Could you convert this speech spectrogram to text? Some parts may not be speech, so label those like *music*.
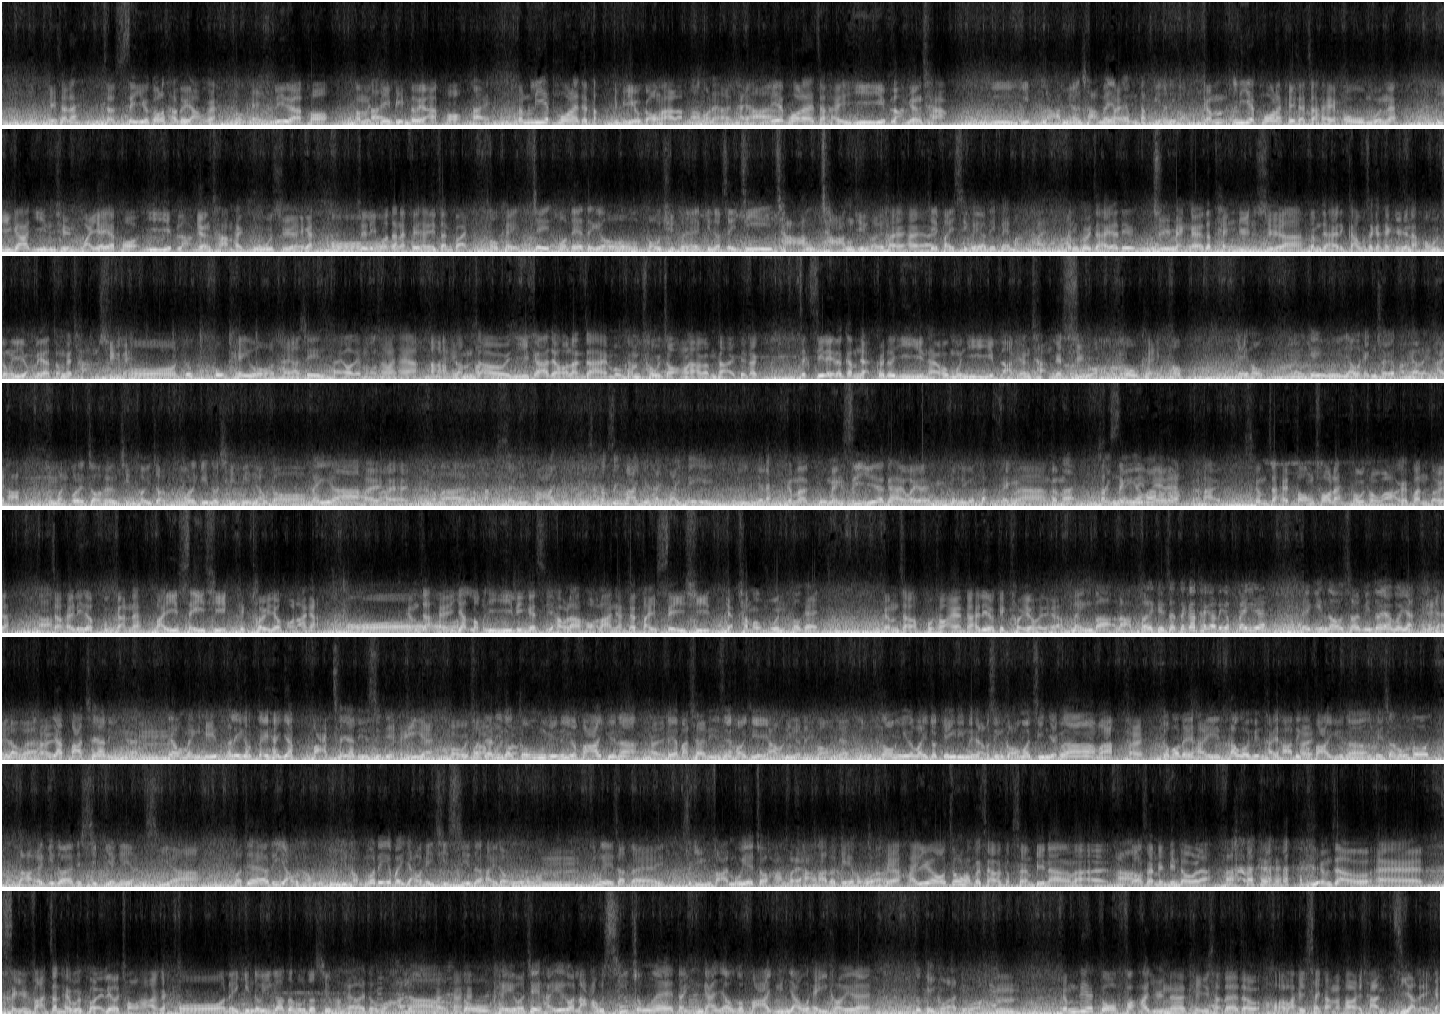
其實咧就四個角落頭都有嘅。OK 呢度有一棵，咁呢係邊都有一棵。係咁呢一棵咧就特別要講下啦。啊，我哋去睇下呢一棵咧就係二葉南洋杉。二葉南洋杉啊？有咩咁特別啊？呢個？咁呢一棵咧，其實就係澳門咧而家現存唯一一棵二葉南洋杉係古樹嚟嘅。哦即係呢棵真係非常之珍貴。O、k 即係我哋一定要好好保存佢，見到四支撐撐住佢，係係係即係費事佢有啲咩問題啊。咁佢就係一啲著名嘅一個庭園樹啦，咁就係啲舊式嘅庭園啦，好中意用呢一種嘅杉樹嘅。哦，都 OK 喎，睇下先。係，我哋網上去睇下啊，咁就而家就可能真係冇咁粗壯啦，咁但係其實即使嚟到今日，佢都依然係澳門二葉南洋杉嘅樹王。O、k 好，幾好，有機會有興趣嘅朋友嚟睇下。我哋再向前推進，我哋見到前面有個碑啦，嘛係係係咁啊，德勝花園，其實德勝花園係為咩嘢而建嘅咧？咁啊，顧名思義咧，梗係為咗慶祝呢個德勝啦。咁啊德勝啲咩咧？係，咁就係當初咧，葡萄牙嘅軍隊咧啊，就喺呢度附近咧第四次擊退咗荷蘭人。哦，咁就係一六二二年嘅時候啦，荷蘭人就第四次入侵澳門，O K。咁就葡萄牙人就喺呢度擊退咗佢哋啦。明白嗱，我哋其實大家睇下呢個碑咧，你見到上面都有個日期喺度嘅，係一八七一年嘅，嗯即係好明顯呢個碑係一八七一年先至起嘅，冇或者呢個公園呢個花園啦，係係一八七一年先開始有呢個地方啫。咁當然啦，為咗紀念你頭先講個戰役啦，係嘛？係咁我哋係兜個圈睇下呢個花園啦。其實好多嗱，你見到有啲攝影嘅人士啊，或者係有啲兒童兒童嗰啲咁嘅遊戲設施都喺度嘅喎。嗯咁其實誒食完飯冇嘢再，行過嚟行下都幾好啊其。實係啊，我中學嘅時候讀上邊啦，咁啊講上面邊度啦，*laughs* 咁就誒食完飯真係會過嚟呢度坐下嘅。哦，你見到依家都好多小朋友喺度玩啦都 OK 喎。即係喺一個鬧市中咧，突然間有個花園休憩區咧，都幾過癮嘅喎。嗯，咁呢一個花園咧，其實咧就話係世界文化遺產之一嚟嘅。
